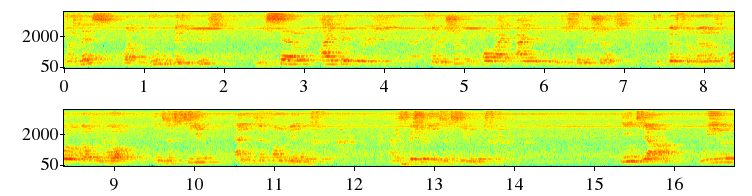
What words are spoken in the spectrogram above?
business, what we do in Vesuvius, we sell high technology solutions, we provide high technology solutions to customers all over the world in the steel and in the foundry industry, and especially in the steel industry. India will,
